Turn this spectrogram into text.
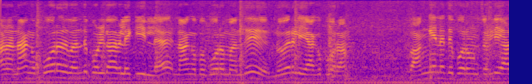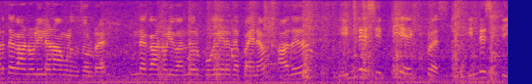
ஆனால் நாங்கள் போகிறது வந்து பொல்காவிலைக்கு இல்லை. நாங்கள் இப்போ போகிறோம் வந்து நுவரலியாக போகிறோம் இப்போ அங்கே என்னத்தை போகிறோம்னு சொல்லி அடுத்த காணொலியில் நான் உங்களுக்கு சொல்கிறேன் இந்த காணொலி வந்து ஒரு புகையிரத பயணம். அது இண்டசிட்டி எக்ஸ்பிரஸ் இண்டசிட்டி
